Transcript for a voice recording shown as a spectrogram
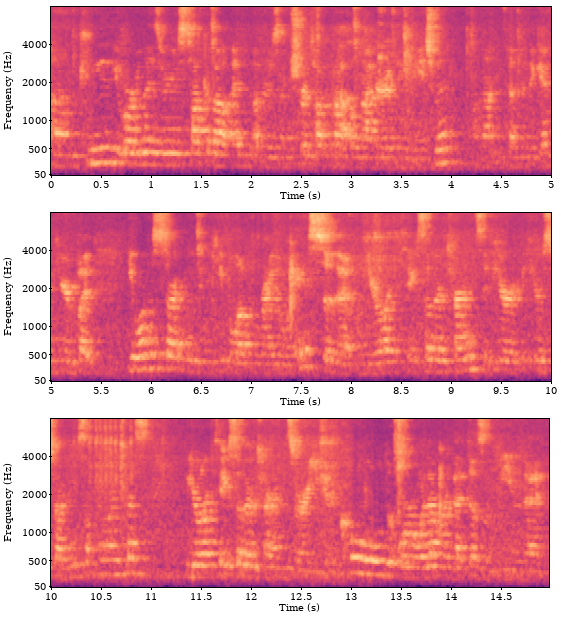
Um, community organizers talk about, and others I'm sure talk about a ladder of engagement. I'm not intended again here, but you want to start moving people up right away so that when your life takes other turns, if you're, if you're starting something like this, your life takes other turns or you get a cold or whatever, that doesn't mean that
